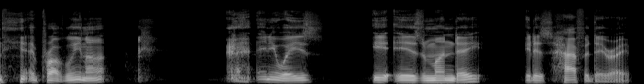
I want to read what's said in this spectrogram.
probably not. Anyways, it is Monday. It is half a day, right?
